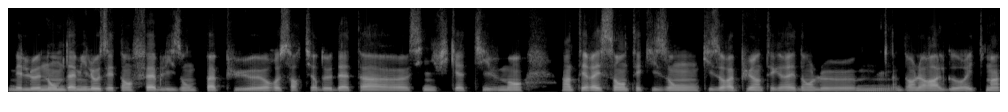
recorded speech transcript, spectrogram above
mais le nombre d'amyloses étant faible, ils n'ont pas pu euh, ressortir de data significativement intéressantes et qu'ils auraient pu intégrer dans leur algorithme.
